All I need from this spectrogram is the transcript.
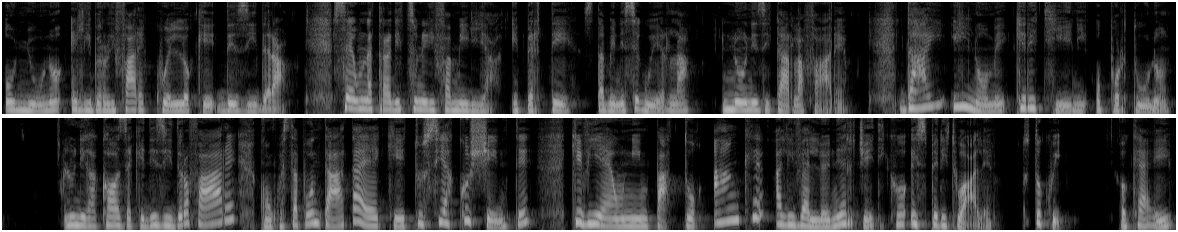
Ognuno è libero di fare quello che desidera. Se è una tradizione di famiglia e per te sta bene seguirla, non esitarla a fare. Dai il nome che ritieni opportuno. L'unica cosa che desidero fare con questa puntata è che tu sia cosciente che vi è un impatto anche a livello energetico e spirituale. Tutto qui, ok?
